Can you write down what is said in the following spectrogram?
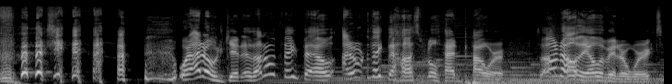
what I don't get is I don't think the I don't think the hospital had power. So I don't know how the elevator worked.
